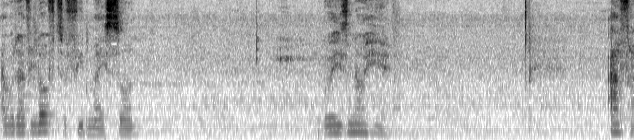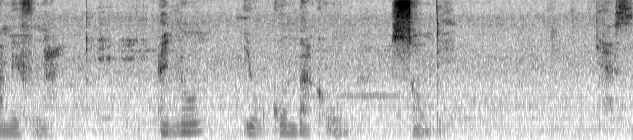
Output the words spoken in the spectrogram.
I would have loved to feed my son. But he's not here. Afamefuna, I know you will come back home someday. Yes.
